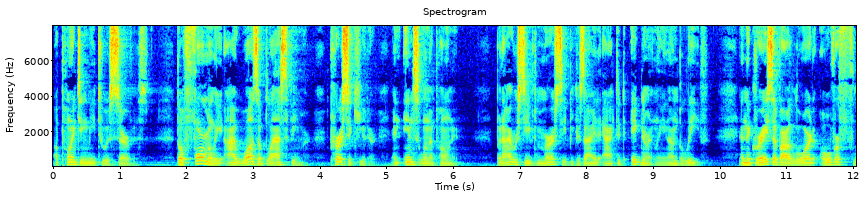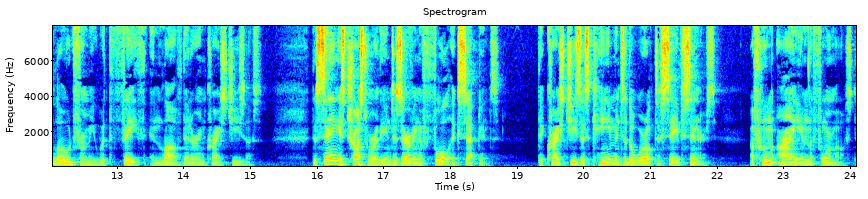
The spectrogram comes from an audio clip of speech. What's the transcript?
appointing me to his service. Though formerly I was a blasphemer, persecutor, an insolent opponent. But I received mercy because I had acted ignorantly in unbelief. And the grace of our Lord overflowed from me with faith and love that are in Christ Jesus. The saying is trustworthy and deserving of full acceptance that Christ Jesus came into the world to save sinners, of whom I am the foremost.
